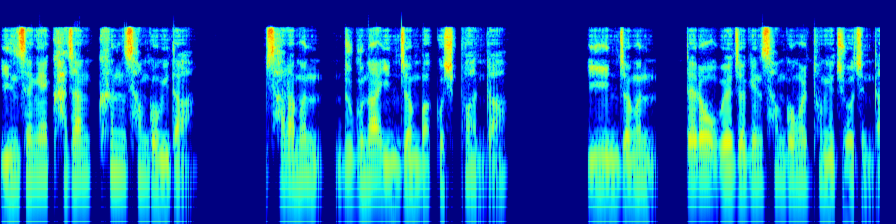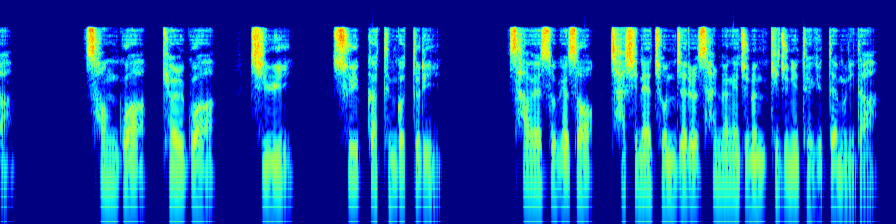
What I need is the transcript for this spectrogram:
인생의 가장 큰 성공이다. 사람은 누구나 인정받고 싶어 한다. 이 인정은 때로 외적인 성공을 통해 주어진다. 성과, 결과, 지위, 수입 같은 것들이 사회 속에서 자신의 존재를 설명해주는 기준이 되기 때문이다.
